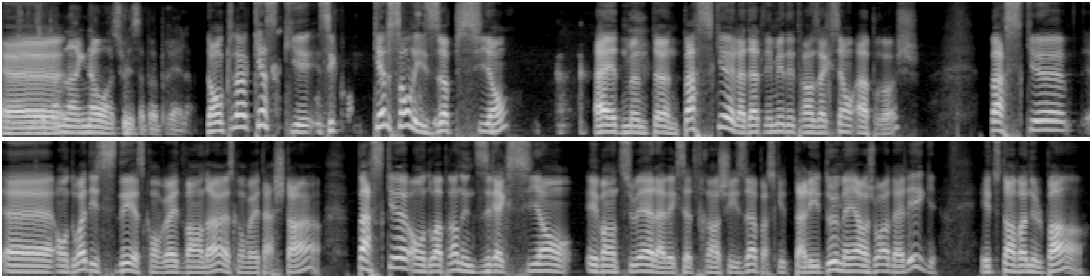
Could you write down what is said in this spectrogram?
c'est euh, comme Langnau en Suisse à peu près. Là. Donc là, qu'est-ce qui est, quelles sont les options à Edmonton? Parce que la date limite des transactions approche. Parce que euh, on doit décider est-ce qu'on veut être vendeur, est-ce qu'on veut être acheteur? Parce qu'on doit prendre une direction éventuelle avec cette franchise-là, parce que tu as les deux meilleurs joueurs de la Ligue et tu t'en vas nulle part,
